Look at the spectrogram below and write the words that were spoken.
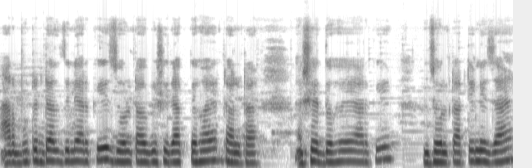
আর বুটের ডাল দিলে আর কি জলটাও বেশি রাখতে হয়। ডালটা সেদ্ধ হয়ে আর কি জলটা টেনে যায়।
